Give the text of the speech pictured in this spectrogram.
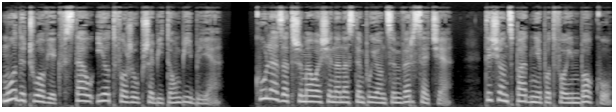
Młody człowiek wstał i otworzył przebitą Biblię. Kula zatrzymała się na następującym wersecie. Tysiąc padnie po twoim boku,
